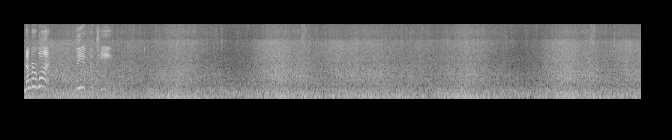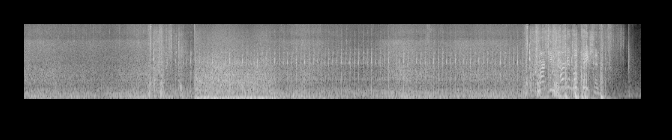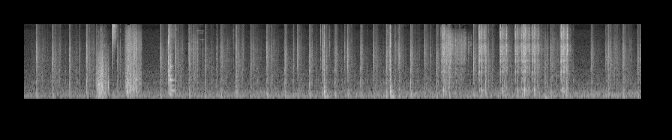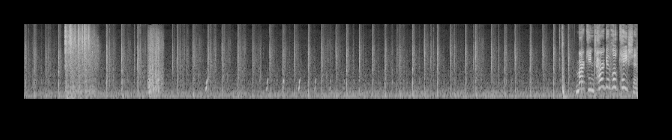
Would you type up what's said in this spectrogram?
Number one, leave the team. Marking target location.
